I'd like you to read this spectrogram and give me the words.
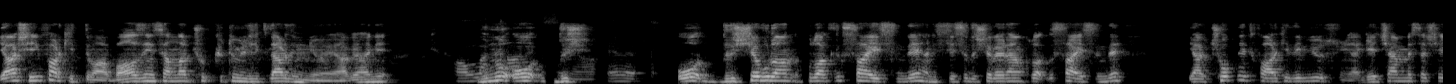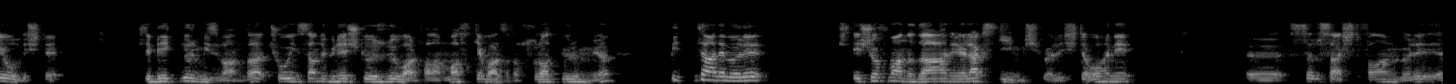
Ya şeyi fark ettim abi. Bazı insanlar çok kötü müzikler dinliyor ya ve hani Allah Bunu o dış- ya. Evet. o dışa vuran kulaklık sayesinde hani sesi dışa veren kulaklık sayesinde ya çok net fark edebiliyorsun ya. Geçen mesela şey oldu işte. İşte bekliyorum izbanda. Çoğu insanda güneş gözlüğü var falan. Maske var zaten. Surat görünmüyor. Bir tane böyle eşofmanla daha hani relax giyinmiş böyle işte o hani e, sarı saçlı falan böyle e,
